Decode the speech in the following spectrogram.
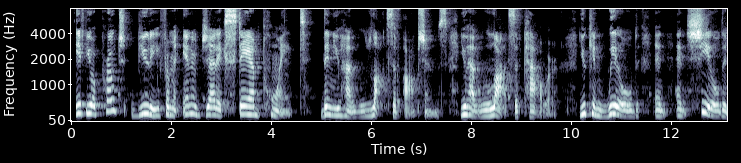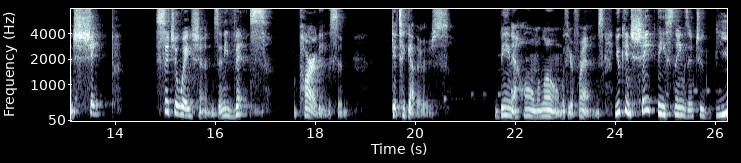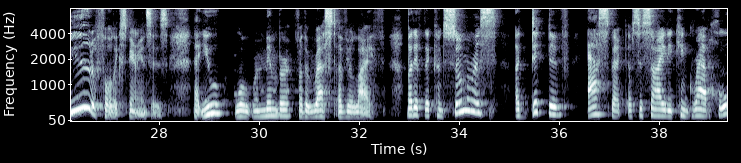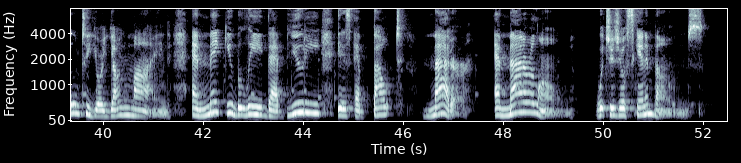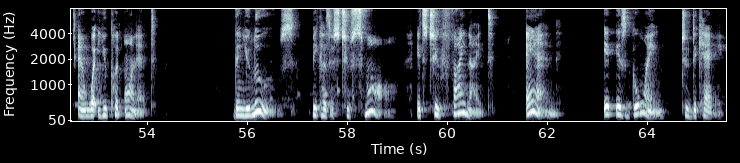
If you approach beauty from an energetic standpoint, then you have lots of options. You have lots of power you can wield and, and shield and shape situations and events, parties and get togethers, being at home alone with your friends. You can shape these things into beautiful experiences that you will remember for the rest of your life. But if the consumerist, addictive, aspect of society can grab hold to your young mind and make you believe that beauty is about matter and matter alone, which is your skin and bones and what you put on it, then you lose because it's too small, it's too finite, and it is going to decay.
